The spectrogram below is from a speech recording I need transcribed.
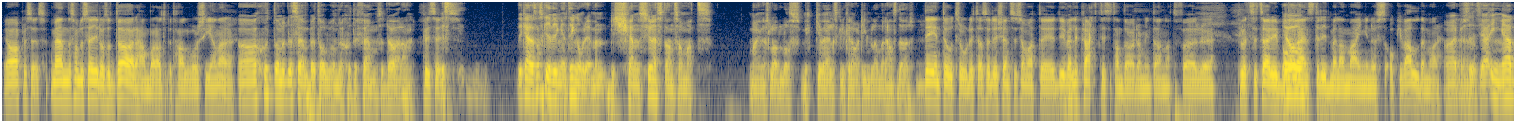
Ja, precis. Men som du säger då så dör han bara typ ett halvår senare. Ja, 17 december 1275 så dör han. Precis. Det Karlsson skriver ingenting om det, men det känns ju nästan som att Magnus Ladulås mycket väl skulle kunna varit inblandad i hans död. Det är inte otroligt. Alltså det känns ju som att det, det är väldigt praktiskt att han dödar om inte annat. För eh, plötsligt så är det ju bara Jo. en strid mellan Magnus och Valdemar. Nej, precis. Jag, inga,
